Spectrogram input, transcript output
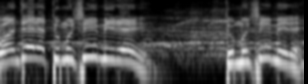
Twongere tumushimire. Tumushimire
